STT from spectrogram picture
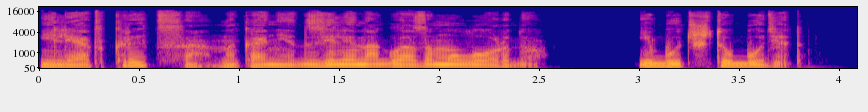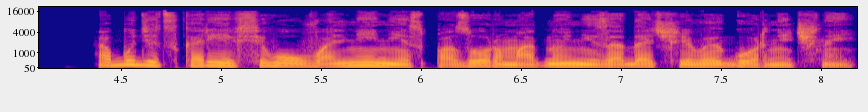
или открыться, наконец, зеленоглазому лорду. И будь что будет — а будет, скорее всего, увольнение с позором одной незадачливой горничной,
